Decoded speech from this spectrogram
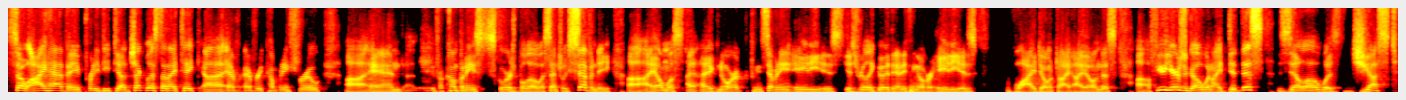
So I have a pretty detailed checklist that I take uh, every, every, company through, uh, and if a company scores below essentially 70, uh, I almost I, I, ignore it. Between 70 and 80 is is really good, and anything over 80 is why don't I, I own this? Uh, a few years ago, when I did this, Zillow was just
